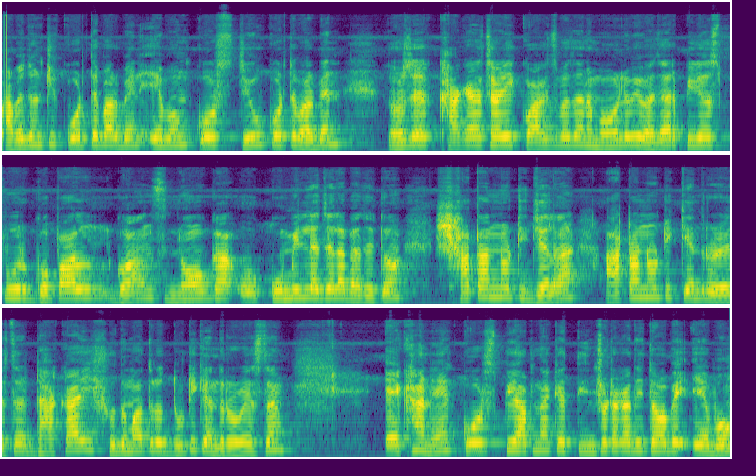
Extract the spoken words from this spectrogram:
আবেদনটি করতে পারবেন এবং কোর্সটিও করতে পারবেন। হচ্ছে খাগড়াছড়ি, কক্সবাজার, মৌলভীবাজার, পিরোজপুর, গোপালগঞ্জ, নওগাঁ ও কুমিল্লা জেলা ব্যতীত সাতান্নটি জেলা, আটান্নটি কেন্দ্র রয়েছে। ঢাকায় শুধুমাত্র দুটি কেন্দ্র রয়েছে। এখানে কোর্স ফি আপনাকে তিনশো টাকা দিতে হবে এবং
